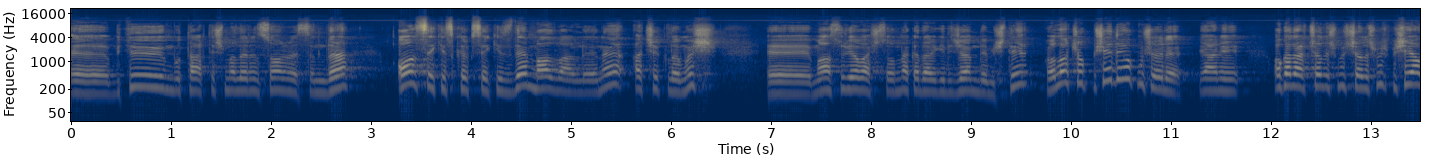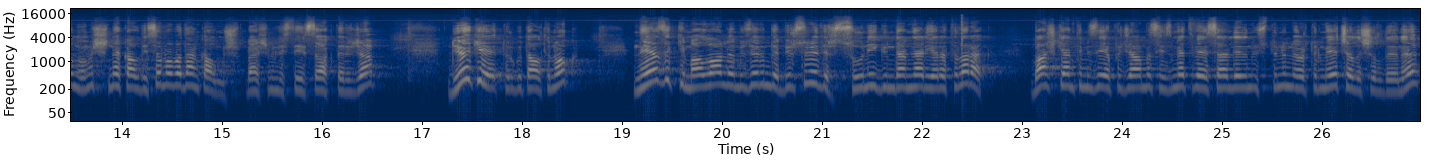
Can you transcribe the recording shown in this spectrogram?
e, bütün bu tartışmaların sonrasında 18.48'de mal varlığını açıklamış. E, Mansur Yavaş sonuna kadar gideceğim demişti. Valla çok bir şey de yokmuş öyle. Yani o kadar çalışmış çalışmış bir şey almamış. Ne kaldıysa babadan kalmış. Ben şimdi listeyi size aktaracağım. Diyor ki Turgut Altınok, ne yazık ki mal varlığım üzerinde bir süredir suni gündemler yaratılarak başkentimize yapacağımız hizmet ve eserlerin üstünün örtülmeye çalışıldığını,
